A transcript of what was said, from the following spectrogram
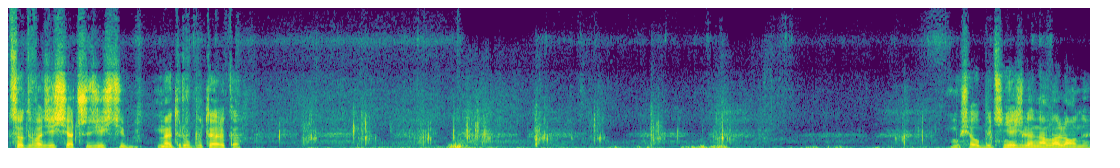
co 20-30 metrów butelkę. Musiał być nieźle nawalony.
